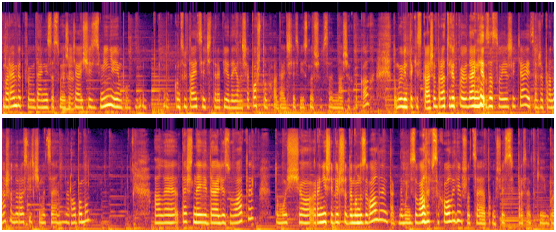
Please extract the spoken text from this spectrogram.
беремо відповідальність за своє життя і щось змінюємо. бо консультація чи терапія дає лише поштовх, а далі, звісно, що все в наших руках. Тому він так і скаже брати відповідальність за своє життя, і це вже про нашу дорослість, чи ми це робимо. Але теж не ідеалізувати, тому що раніше більше демонізували, так демонізували психологів, що це там щось такий якби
